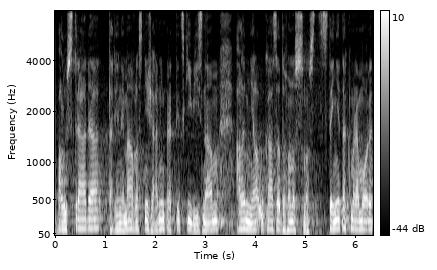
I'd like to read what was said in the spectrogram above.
balustráda tady nemá vlastně žádný praktický význam, ale měla ukázat honosnost. Stejně tak mramor,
